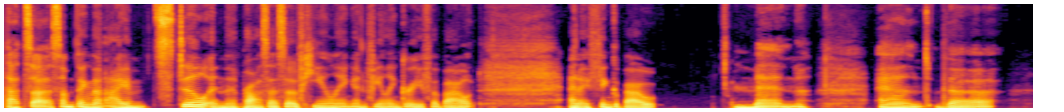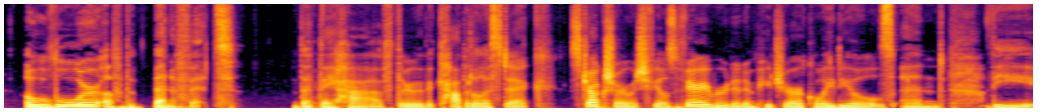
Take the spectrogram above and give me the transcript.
That's uh, something that I'm still in the process of healing and feeling grief about. And I think about men and the allure of the benefit that they have through the capitalistic structure, which feels very rooted in patriarchal ideals and the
